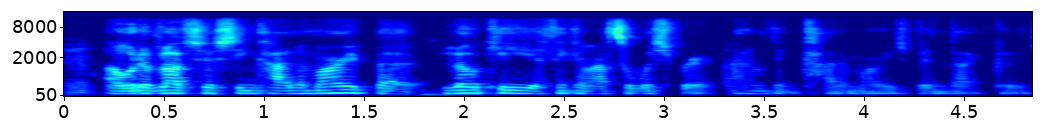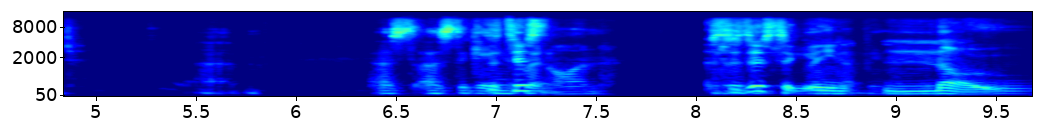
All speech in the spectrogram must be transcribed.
Yeah. I would have loved to have seen Kyler Murray, but Loki, I think I'm going to have to whisper it. I don't think Kyler Murray's been that good um, as as the game Statist- went on. I don't think he Statistically, being no,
